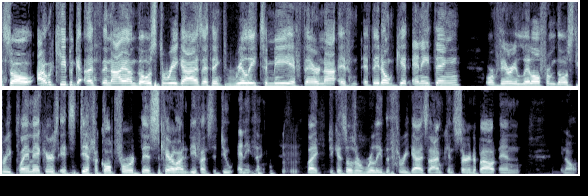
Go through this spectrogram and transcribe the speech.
So I would keep an eye on those three guys. I think really to me, if they're not, if if they don't get anything or very little from those three playmakers, it's difficult for this Carolina defense to do anything. Mm-hmm. Like because those are really the three guys that I'm concerned about, and you know,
